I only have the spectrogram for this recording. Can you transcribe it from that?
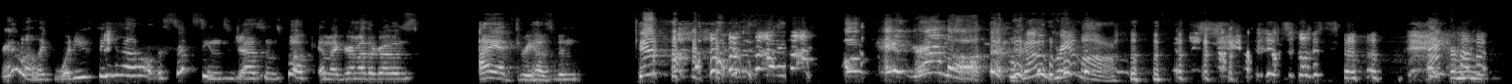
grandma, like, what do you think about all the sex scenes in Jasmine's book?" And my grandmother goes, "I had three husbands." okay, grandma. Go, grandma. It's awesome. I How remember- about, All how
